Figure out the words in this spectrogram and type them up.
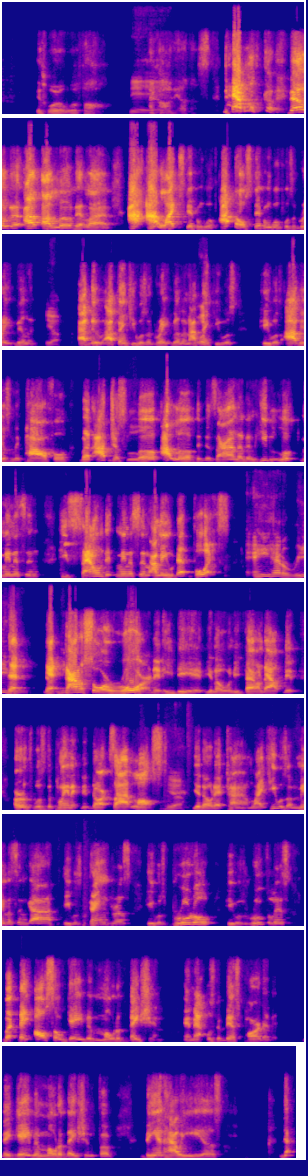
This world will fall. Yeah. Like all the others. That was good. that was the, I, I love that line. I, I like Steppenwolf. I thought Steppenwolf was a great villain. Yeah. I do. I think he was a great villain. I think he was he was obviously powerful, but I just love I love the design of him. He looked menacing. He sounded menacing. I mean, that voice and he had a reason. That that he, dinosaur roar that he did, you know, when he found out that Earth was the planet that Darkseid lost. Yeah. You know, that time. Like he was a menacing guy, he was dangerous, he was brutal, he was ruthless, but they also gave him motivation. And that was the best part of it. They gave him motivation for being how he is.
